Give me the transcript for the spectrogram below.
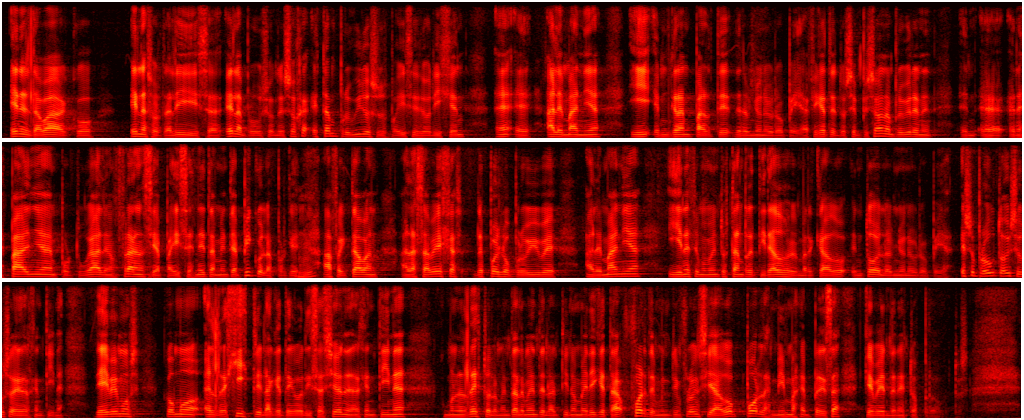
en el tabaco, en las hortalizas, en la producción de soja, están prohibidos en sus países de origen, eh, eh, Alemania y en gran parte de la Unión Europea. Fíjate, entonces empezaron a prohibir en, eh, España, en Portugal, en Francia, países netamente apícolas porque afectaban a las abejas, después lo prohíbe Alemania y en este momento están retirados del mercado en toda la Unión Europea. Esos productos hoy se usan en Argentina. De ahí vemos cómo el registro y la categorización en Argentina como en el resto, lamentablemente, de Latinoamérica está fuertemente influenciado por las mismas empresas que venden estos productos.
